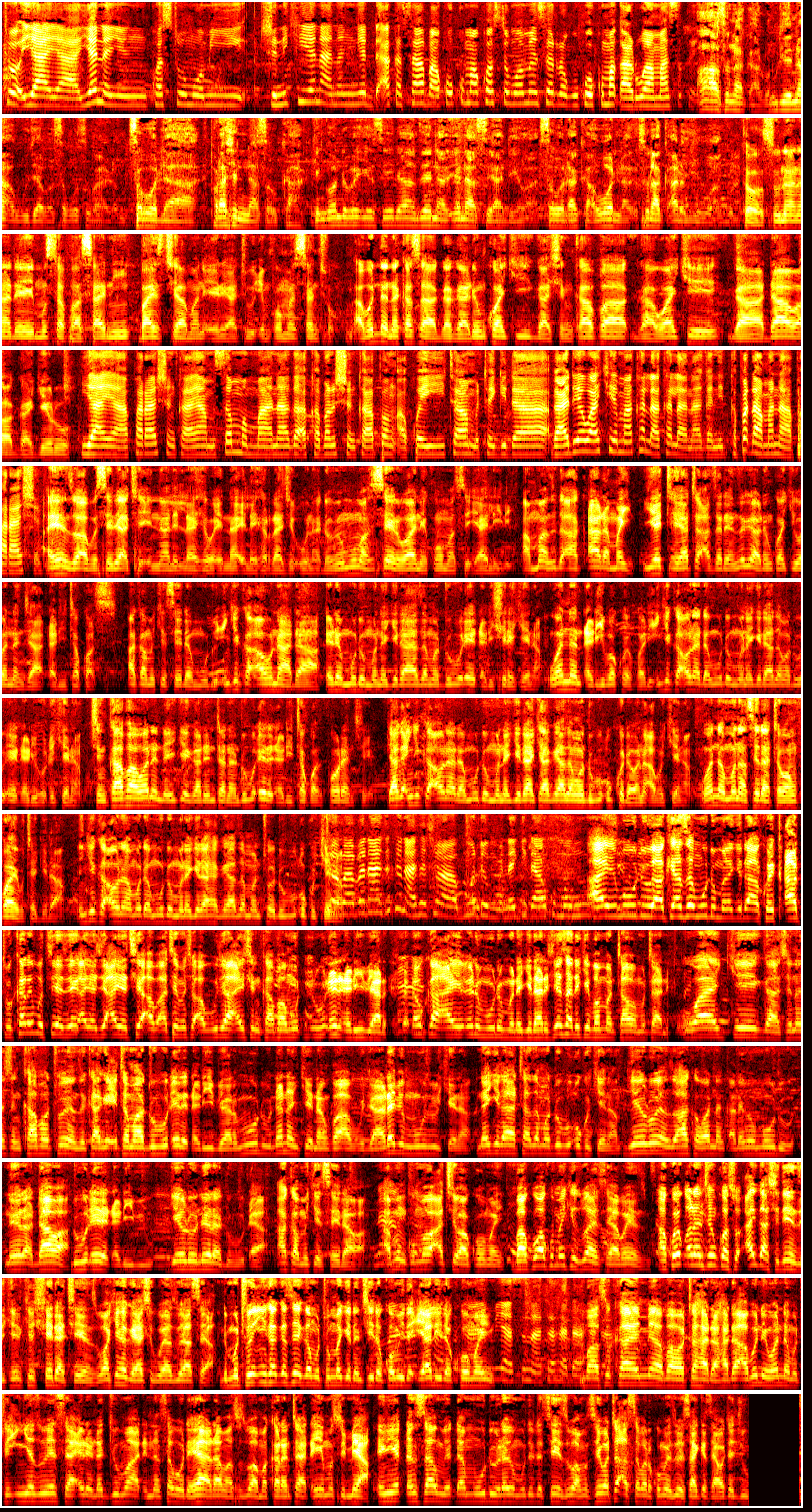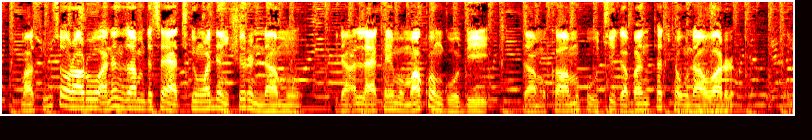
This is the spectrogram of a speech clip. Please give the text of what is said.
To yaya yanayin kwastomomi ciniki yana nan yadda aka saba ko kuma kwastomomin sun ragu ko kuma karuwa ma suka yi? A suna karuwa. Mu dai na Abuja ba san wasu wuraren saboda farashin na sauka. Kin ga wanda bai iya sai da zai yana siya da yawa saboda haka abubuwan suna ƙara zuwa. To sunana dai Mustapha Sani Vice Chairman Area 2 Information Center. Abinda na kasa ga garin kwaki ga shinkafa ga wake ga dawa ga gero. Yaya farashin kaya musamman ma na ga kamar shinkafan akwai tamu ta gida. Ga dai wake ma kala kala na gani. Ka faɗa mana farashin. A yanzu abu sai dai a ce inna lillahi wa inna ilaihi raji'una. Domin mu masu sayarwa ne kuma masu iyali ne. Amma yanzu da aka ƙara mai yadda ya ta'azzara yanzu garin kwaki wannan ja 800 haka muke sai da mudu. In kika auna da irin mudun mu na gida ya zama 1600 kenan. Wannan 700 fari. In kika auna da mudun mu na gida ya zama 1400 kenan. Shinkafa wannan da yake garin ta nan 1800 foreign ce. Kaga in kika auna da mudun mu na gida kaga ya zama 3000 da wani abu kenan. Wannan muna sai da ta 15 ta gida. In kika auna mu da mudun mu na gida kaga ya zama to 3000 kenan. To baba na ji kana ta cewa mudun mu na gida kuma mu ai mudu a kai san mudun mu na gida akwai kato kar mutum ya je ya je ai ya ce a ce mishi Abuja ai shinkafa mu 1500 da ɗauka ai irin mudun mu na gida shi yasa nake bambanta wa mutane. Wake gashi nan shinkafa to yanzu kaga ita ma 1500 mudu na nan kenan fa Abuja. Rabin mudu kenan. Na gida ta zama 3000 kenan. Gero yanzu haka wannan ƙaramin mudu naira dawa 1200 gero naira 1000 haka muke saidawa. Abin kuma a cewa komai. Ba kowa kuma yake zuwa ya saya ba yanzu. Akwai kwarancin kwaso. Ai gashi da yanzu ke shaida ce yanzu. Wa kika ga ya shigo ya zo ya saya? Da mutum in kaga sai ga mutum magidanci da komai da iyali da komai. Masu kayan miya ba wata hada hada abu ne wanda mutum in ya zo ya saya irin na juma'a ɗin nan saboda yara masu zuwa makaranta ya ɗaya musu miya. In ya dan samu ya dan mudu rabin mudu da sai ya zuwa musu sai wata asabar kuma ya zo ya sake saya wata juma'a Masu sauraro a nan za mu dasa a cikin wannan shirin namu. Idan Allah ya kai mu makon gobe za mu kawo muku ci gaban tattaunawar.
